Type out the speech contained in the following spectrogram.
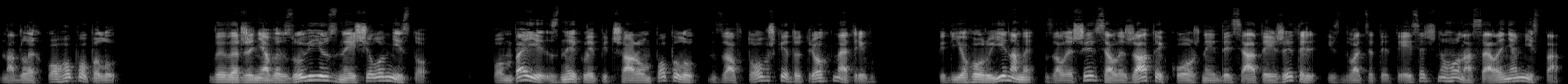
надлегкого попелу. Виверження Везувію знищило місто. Помпеї зникли під шаром попелу завтовшки до трьох метрів. Під його руїнами залишився лежати кожний десятий житель із 20-тисячного населення міста.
